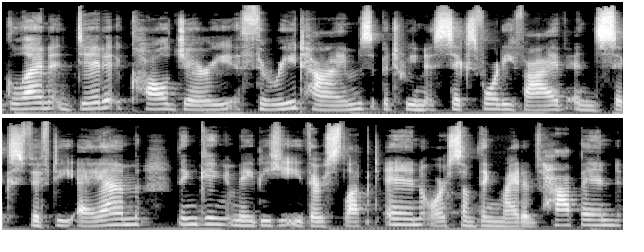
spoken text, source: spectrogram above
Glenn did call Jerry three times between 6:45 and 6:50 a.m., thinking maybe he either slept in or something might have happened.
